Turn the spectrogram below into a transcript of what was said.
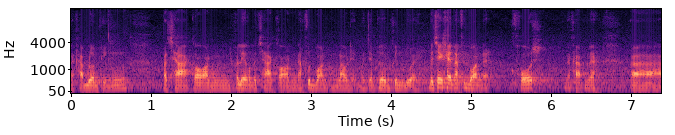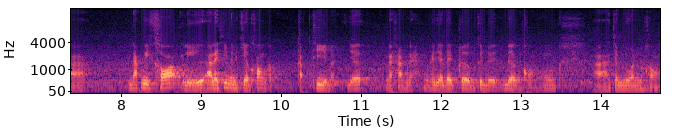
นะครับรวมถึงประชากรเขาเรียกว่าประชากรนักฟุตบอลของเราเนี่ยมันจะเพิ่มขึ้นด้วย ไม่ใช่แค่นักฟุตบอลนะโค้ชนะครับนะนักวิเคราะห์หรืออะไรที่มันเกี่ยวข้องกับกับทีมอะเยอะนะครับนะมันก็จะได้เพิ่มขึ้นในเรื่องของอาจำนวนของ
